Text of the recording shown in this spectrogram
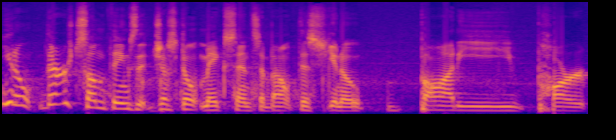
You know, there are some things that just don't make sense about this, you know, body part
